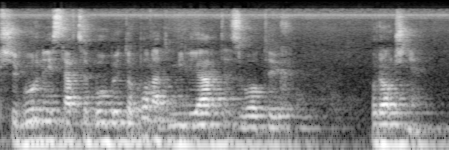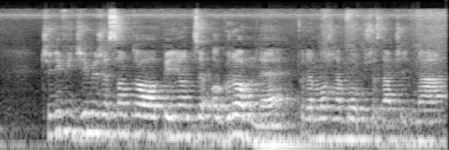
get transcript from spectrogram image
przy górnej stawce byłoby to ponad miliard złotych rocznie. Czyli widzimy, że są to pieniądze ogromne, które można było przeznaczyć na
